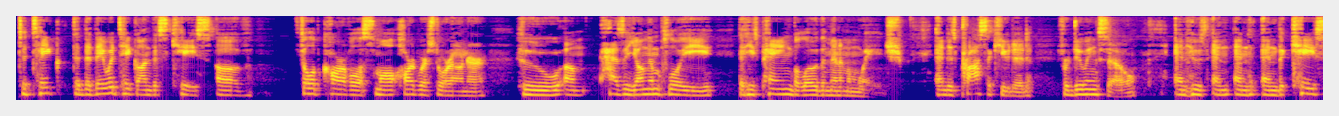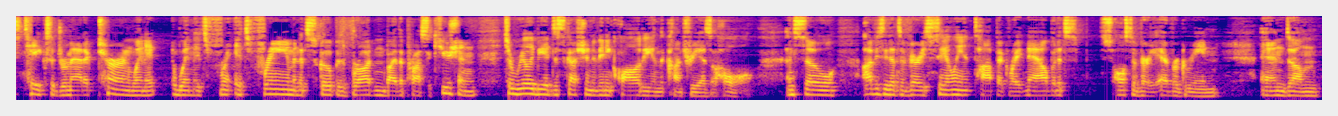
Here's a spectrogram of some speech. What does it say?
to take to, that they would take on this case of Philip Carville, a small hardware store owner who um, has a young employee that he's paying below the minimum wage and is prosecuted for doing so and who's and and and the case takes a dramatic turn when it when its fr- its frame and its scope is broadened by the prosecution to really be a discussion of inequality in the country as a whole. And so obviously that's a very salient topic right now, but it's also very evergreen. And um,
